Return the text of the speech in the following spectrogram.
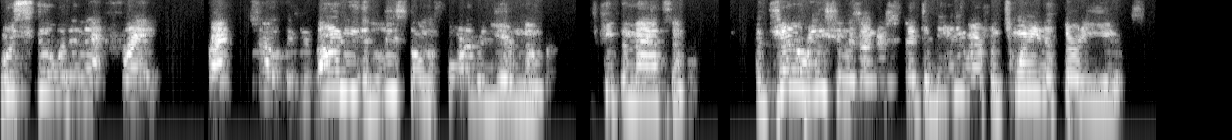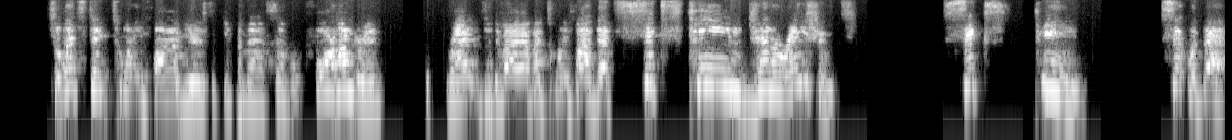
we're still within that frame, right? So if you buy me at least on the 400 year number, keep the math simple. A generation is understood to be anywhere from 20 to 30 years. So let's take 25 years to keep the math simple. 400, right? If you divide that by 25, that's 16 generations. 16. Sit with that.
